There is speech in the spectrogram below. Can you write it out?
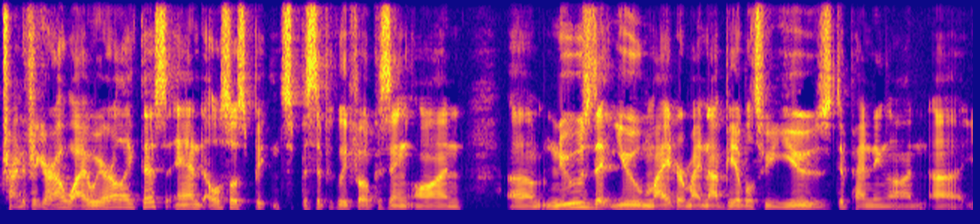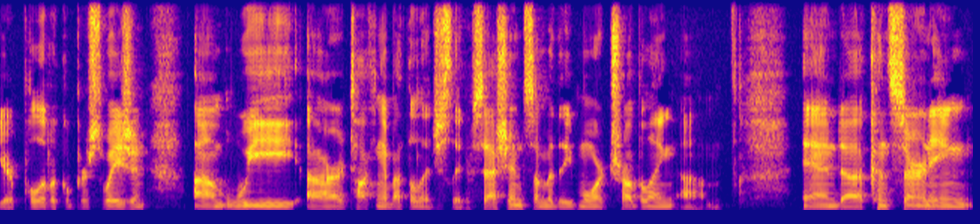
trying to figure out why we are like this, and also spe- specifically focusing on um, news that you might or might not be able to use depending on uh, your political persuasion. Um, we are talking about the legislative session, some of the more troubling um, and uh, concerning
